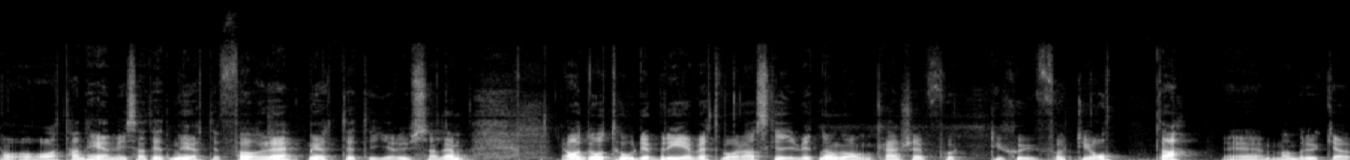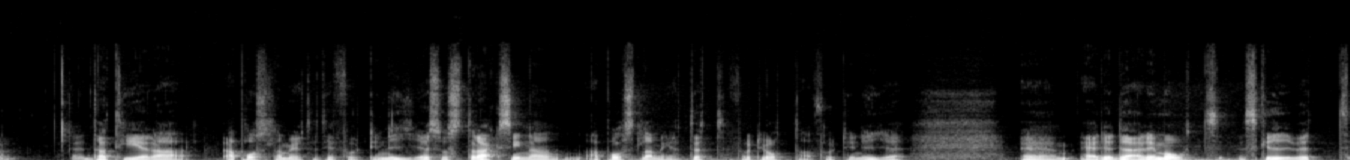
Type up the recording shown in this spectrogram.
och att han hänvisar till ett möte före mötet i Jerusalem. Ja, då tog det brevet vara skrivet någon gång kanske 47-48. Eh, man brukar datera apostlamötet till 49, så strax innan apostlamötet 48-49 eh, är det däremot skrivet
